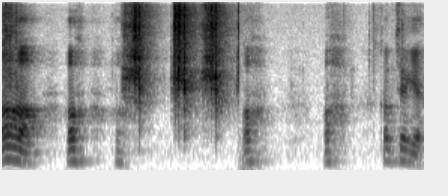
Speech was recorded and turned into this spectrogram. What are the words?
어, 어, 어, 어, 어, 깜짝이야.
